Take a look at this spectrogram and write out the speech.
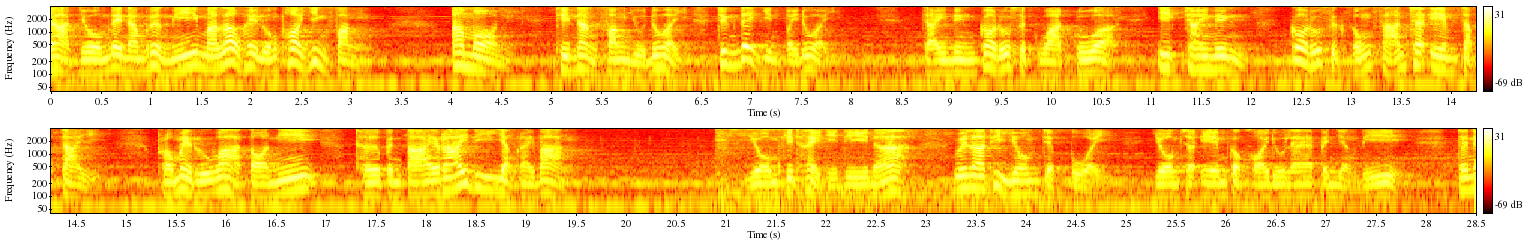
ญาติโยมได้นำเรื่องนี้มาเล่าให้หลวงพ่อยิ่งฟัง อามอนที่นั่งฟังอยู่ด้วย จึงได้ยินไปด้วย ใจหนึ่งก็รู้สึกหวาดกลัว อีกใจหนึ่งก็รู้สึกสงสารชะเอมจับใจ เพราะไม่รู้ว่าตอนนี้ เธอเป็นตายร้ายดีอย่างไรบ้าง โยมคิดให้ดีๆนะ เวลาที่โยมเจ็บป่วย โยมชะเอมก็คอยดูแลเป็นอย่างดี แต่ใน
